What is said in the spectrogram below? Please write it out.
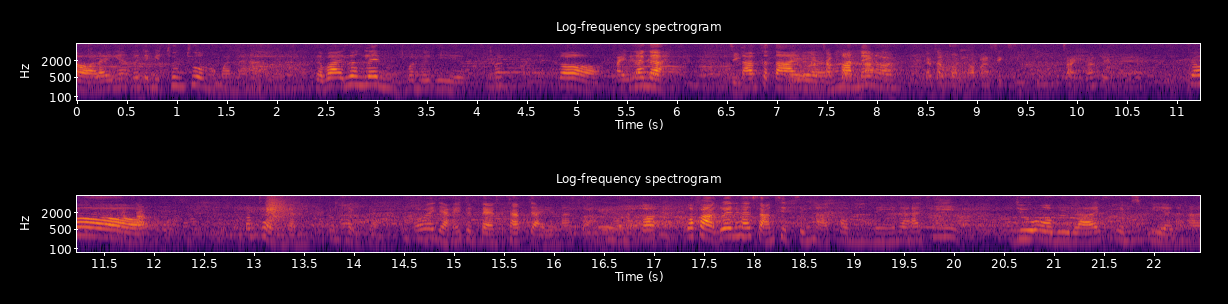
ต่ออะไรเงี้ยก็จะมีช่วงๆของมันนะคะแต่ว่าเรื่องเล่นบนเวทีมันก็นั่นน่ะตามสไตล์เลยมันแน่นอนกระจับก่อนเข้ามาเซ็กซี่รู้ใจมากเลยแม่ก็ต้องแข่งกันต้องแข่งกัน เพราะว่าอยากให้แฟนๆประทับใจกันมากกว่าเออก็ก็ฝากด้วยนะคะ 30 สิงหาคมนี้นะคะ ที่ UOB Live M Sphere นะคะ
